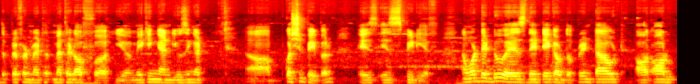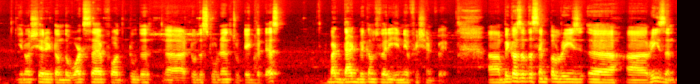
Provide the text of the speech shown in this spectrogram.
the preferred method, method of uh, making and using a uh, question paper is is pdf now what they do is they take out the printout or or you know share it on the whatsapp for to the uh, to the students to take the test but that becomes very inefficient way. Uh, because of the simple reas uh, uh, reason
